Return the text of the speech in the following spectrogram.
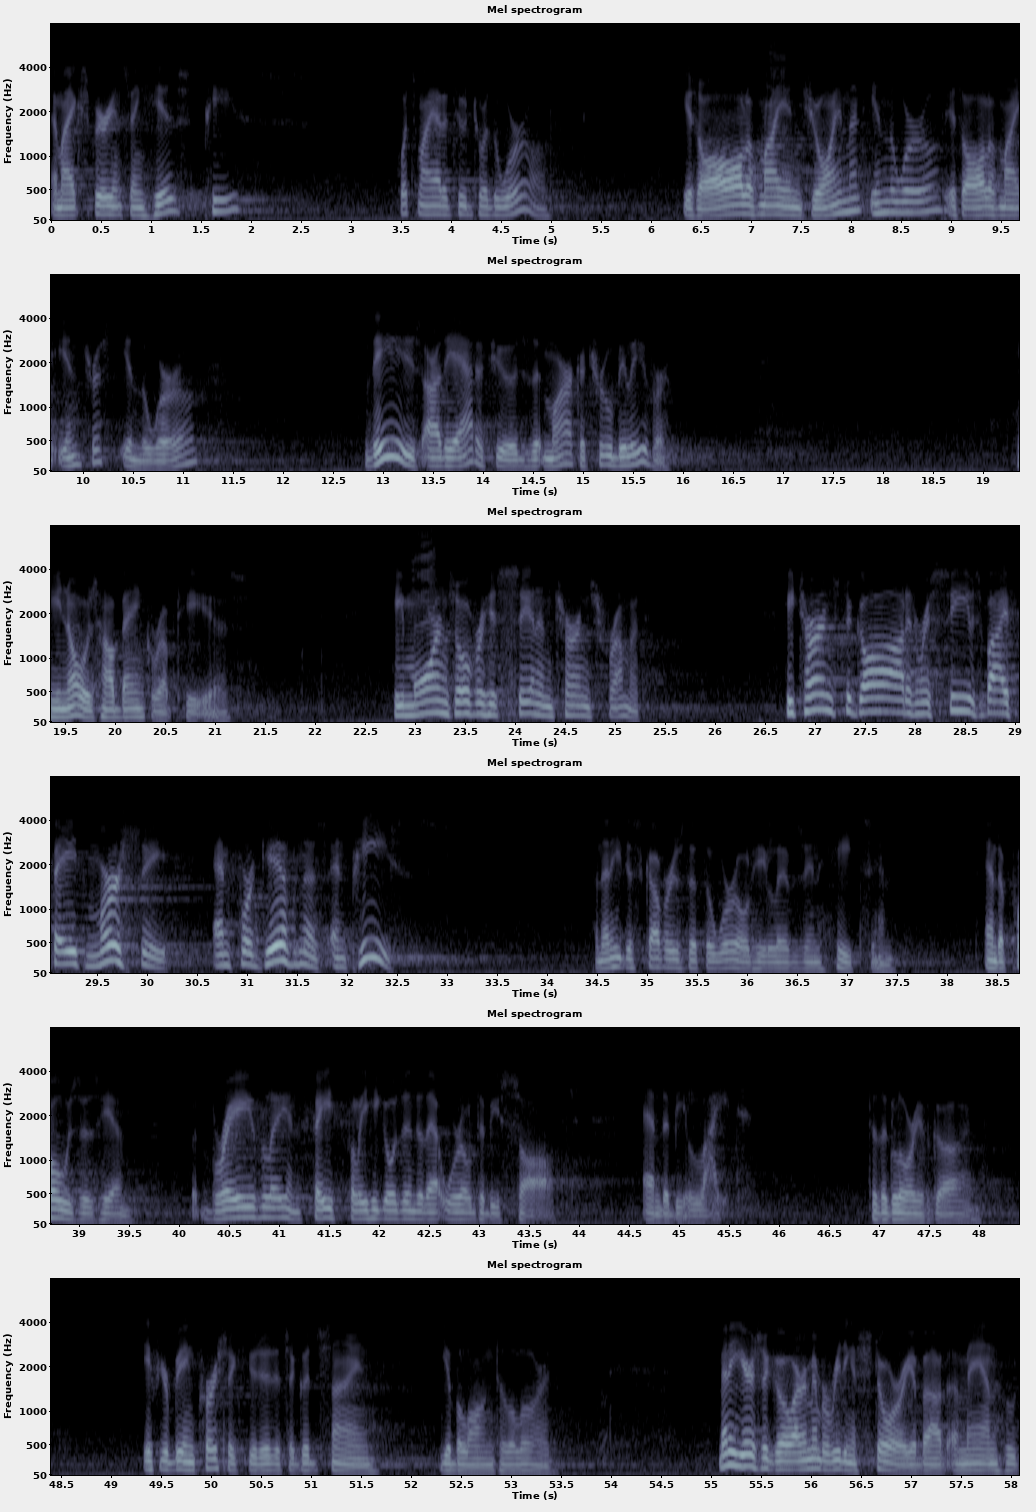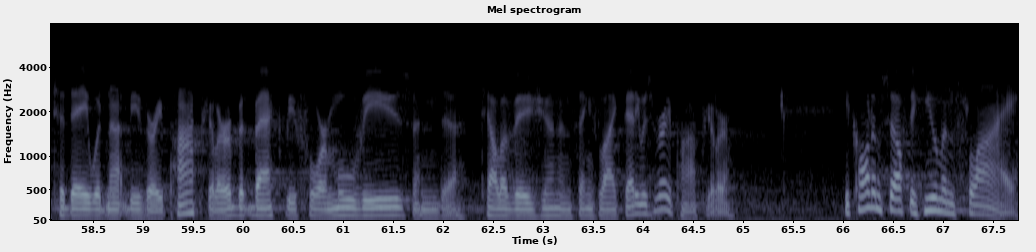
Am I experiencing His peace? What's my attitude toward the world? Is all of my enjoyment in the world? Is all of my interest in the world? These are the attitudes that mark a true believer. He knows how bankrupt he is. He mourns over his sin and turns from it. He turns to God and receives by faith mercy and forgiveness and peace. And then he discovers that the world he lives in hates him and opposes him. But bravely and faithfully he goes into that world to be salt and to be light to the glory of God. If you're being persecuted, it's a good sign you belong to the Lord. Many years ago, I remember reading a story about a man who today would not be very popular, but back before movies and uh, television and things like that, he was very popular. He called himself the human fly.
